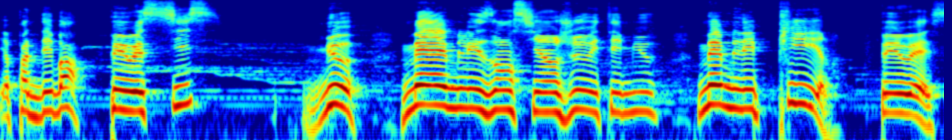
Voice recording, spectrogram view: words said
Il n'y a pas de débat. PES 6, mieux. Même les anciens jeux étaient mieux. Même les pires PES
